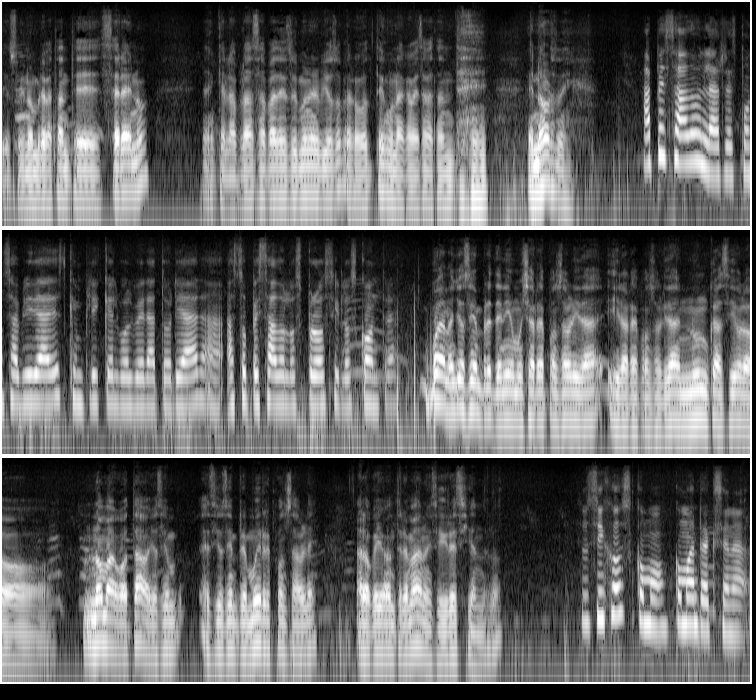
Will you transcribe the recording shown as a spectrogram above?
yo soy un hombre bastante sereno, en que en la plaza parece que soy muy nervioso, pero tengo una cabeza bastante en orden. ¿Ha pesado en las responsabilidades que implica el volver a torear? ¿Ha sopesado los pros y los contras? Bueno, yo siempre he tenido mucha responsabilidad y la responsabilidad nunca ha sido lo... no me ha agotado, yo siempre, he sido siempre muy responsable a lo que llevo entre manos y seguiré siéndolo. ¿Sus hijos cómo, cómo han reaccionado?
